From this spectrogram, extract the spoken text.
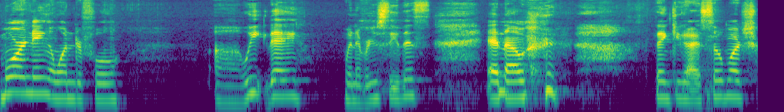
morning, a wonderful uh, weekday, whenever you see this. And uh, thank you guys so much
